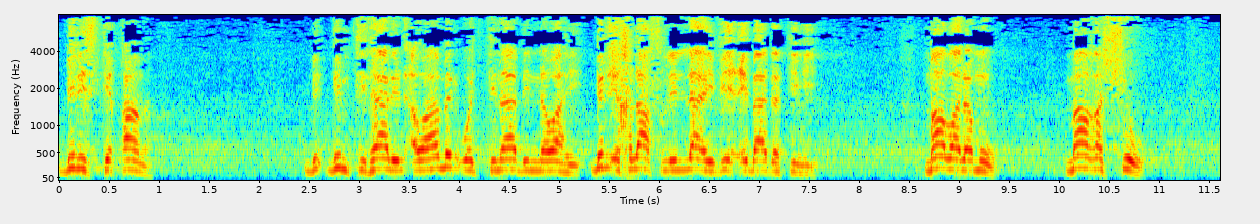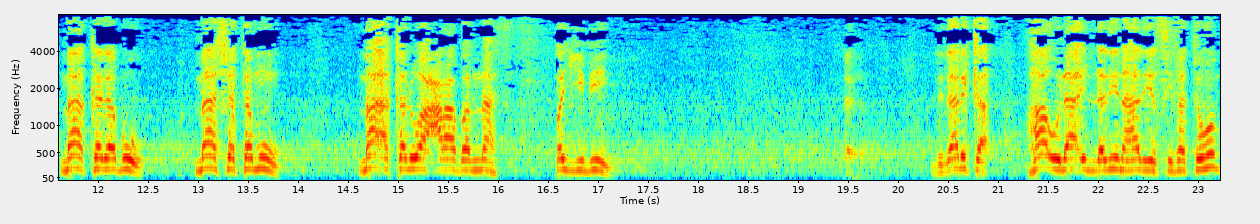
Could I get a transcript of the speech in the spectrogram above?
بالاستقامة بامتثال الأوامر واجتناب النواهي بالإخلاص لله في عبادته. ما ظلموا ما غشوا ما كذبوا ما شتموا ما أكلوا أعراض الناس. طيبين. لذلك هؤلاء الذين هذه صفتهم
